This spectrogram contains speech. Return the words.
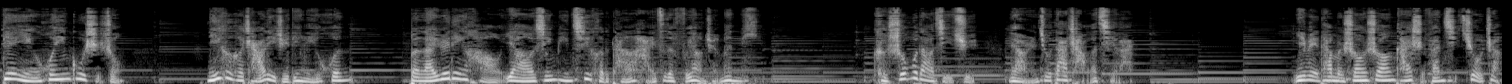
电影《婚姻故事》中，尼克和查理决定离婚，本来约定好要心平气和的谈孩子的抚养权问题，可说不到几句，两人就大吵了起来。因为他们双双开始翻起旧账，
